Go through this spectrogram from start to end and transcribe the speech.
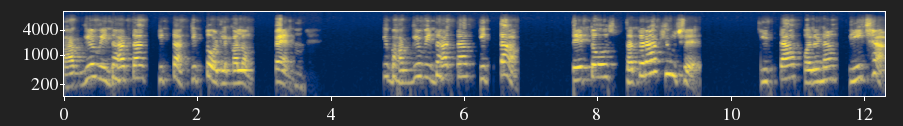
ભાગ્ય વિધાતા કિત્તા કિત્તો એટલે કલમ પેન. કે ભાગ્ય વિધાતા કિત્તા તે તો સત રાખ્યું છે. કિત્તા પરના પીછા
